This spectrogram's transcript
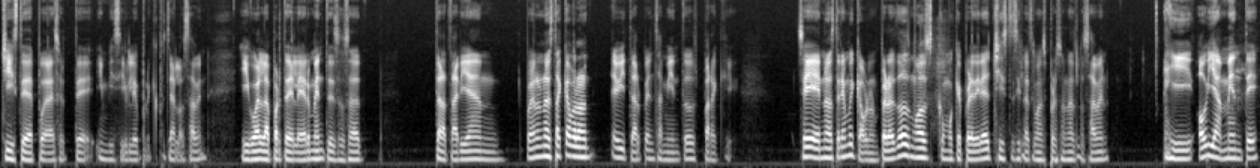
chiste de poder hacerte invisible porque pues ya lo saben. Igual la parte de leer mentes, o sea, tratarían... Bueno, no está cabrón evitar pensamientos para que... Sí, no, estaría muy cabrón, pero de todos modos como que perdería chistes si las demás personas lo saben. Y obviamente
